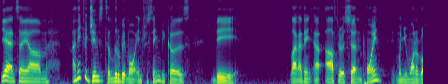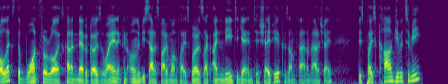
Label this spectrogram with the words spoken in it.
yeah. It's a. Um, I think for gyms it's a little bit more interesting because the, like I think after a certain point when you want a Rolex, the want for a Rolex kind of never goes away, and it can only be satisfied in one place. Whereas like I need to get into shape here because I'm fat, I'm out of shape. This place can't give it to me.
